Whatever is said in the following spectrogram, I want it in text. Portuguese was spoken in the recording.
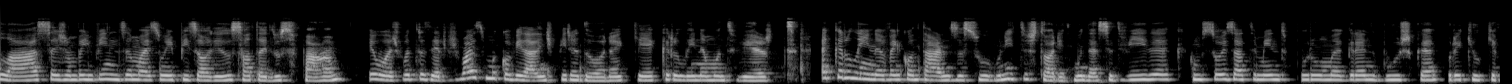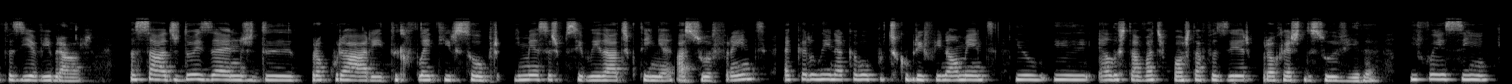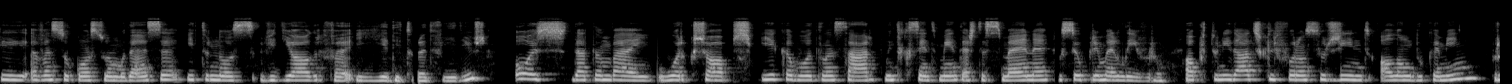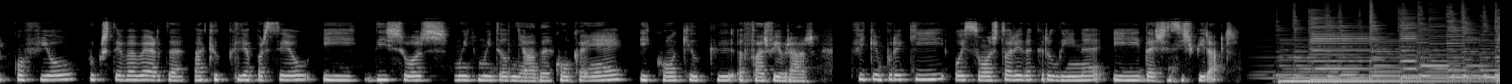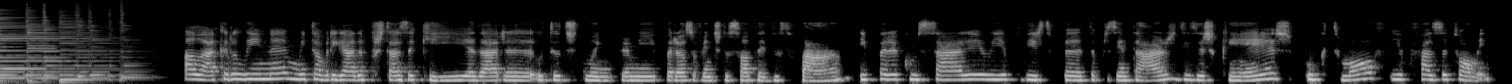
Olá, sejam bem-vindos a mais um episódio do Saltei do Sofá. Eu hoje vou trazer-vos mais uma convidada inspiradora, que é a Carolina Monteverde. A Carolina vem contar-nos a sua bonita história de mudança de vida, que começou exatamente por uma grande busca por aquilo que a fazia vibrar. Passados dois anos de procurar e de refletir sobre imensas possibilidades que tinha à sua frente, a Carolina acabou por descobrir finalmente aquilo que ela estava disposta a fazer para o resto da sua vida e foi assim que avançou com a sua mudança e tornou-se videógrafa e editora de vídeos. Hoje dá também workshops e acabou de lançar, muito recentemente, esta semana, o seu primeiro livro. Oportunidades que lhe foram surgindo ao longo do caminho, porque confiou, porque esteve aberta àquilo que lhe apareceu e diz hoje muito, muito alinhada com quem é e com aquilo que a faz vibrar. Fiquem por aqui, ouçam a história da Carolina e deixem-se inspirar. Olá, Carolina, muito obrigada por estares aqui a dar uh, o teu testemunho para mim e para os ouvintes do Salteio do Sofá. E para começar, eu ia pedir-te para te apresentares, dizeres quem és, o que te move e o que fazes atualmente.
